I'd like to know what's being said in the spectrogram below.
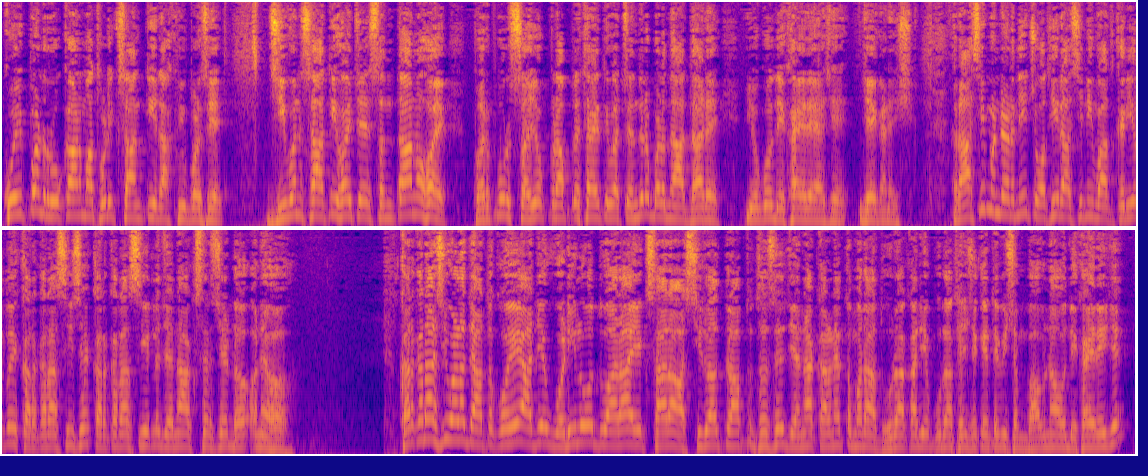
કોઈ પણ રોકાણમાં થોડીક શાંતિ રાખવી પડશે. જીવન સાથી હોય છે, સંતાનો હોય, ભરપૂર સહયોગ પ્રાપ્ત થાય તેવા ચંદ્રબળના આધારે યોગો દેખાઈ રહ્યા છે. જય ગણેશ. રાશિ મંડળની ચોથી રાશિની વાત કરીએ તો એ કર્ક રાશિ છે. કર્ક રાશિ એટલે જેના અક્ષર છે ડ અને હ. કર્ક રાશિવાળા જાતકોએ આજે વડીલો દ્વારા એક સારા આશીર્વાદ પ્રાપ્ત થશે, જેના કારણે તમારા અધૂરા કાર્ય પૂરા થઈ શકે તેવી સંભાવનાઓ દેખાઈ રહી છે.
